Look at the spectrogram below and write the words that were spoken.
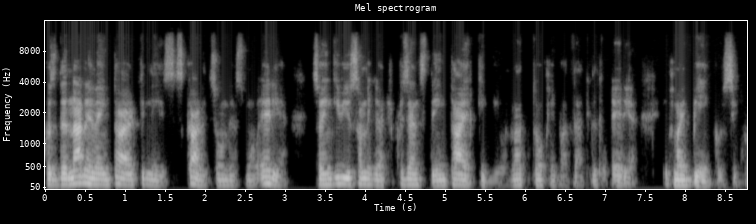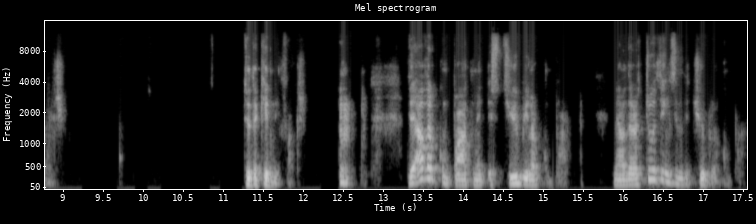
because they're not in the entire kidney is scarred, it's only a small area. So I can give you something that represents the entire kidney. We're not talking about that little area. It might be inconsequential to the kidney function. the other compartment is tubular compartment. Now, there are two things in the tubular compartment,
